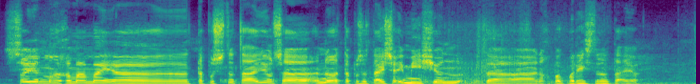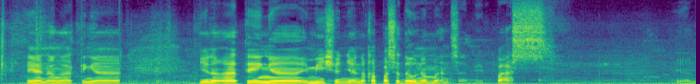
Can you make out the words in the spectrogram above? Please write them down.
So yun mga kamamay, ah, tapos na tayo sa ano, tapos na tayo sa emission at uh, nakapagparehistro na tayo. Ayan ang ating ah, yan ang ating ah, emission yan, nakapasa daw naman, sabi, pass. Yan,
